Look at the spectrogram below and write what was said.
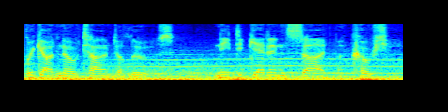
we got no time to lose. Need to get inside Mikoshi.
